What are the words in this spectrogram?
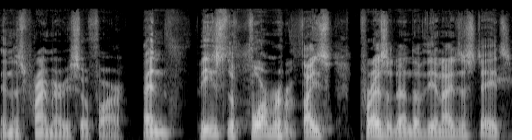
in this primary so far. And he's the former vice president of the United States.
